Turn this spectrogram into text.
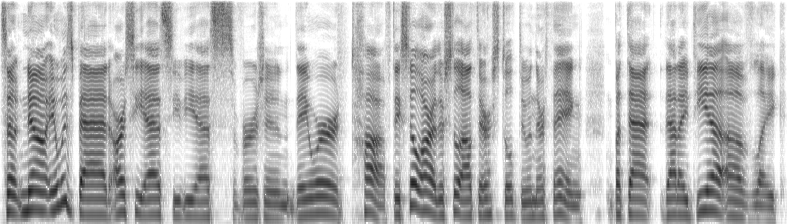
So no, it was bad. RCS, CVS version, they were tough. They still are. They're still out there, still doing their thing. But that that idea of like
